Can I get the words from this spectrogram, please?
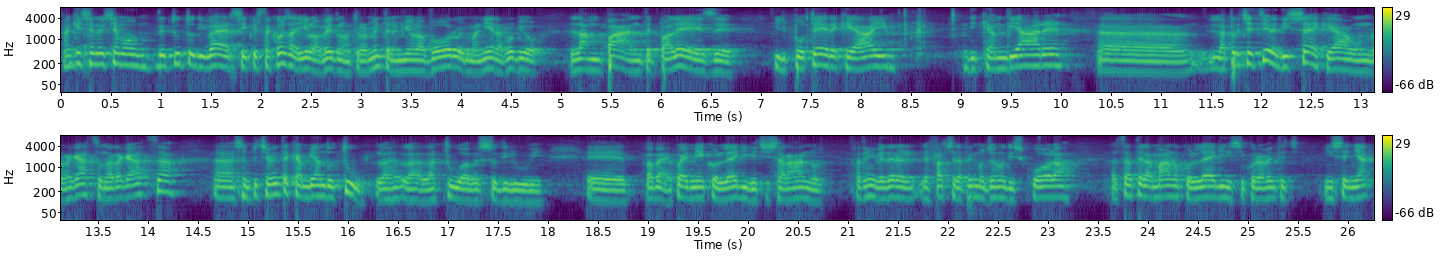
Anche se noi siamo del tutto diversi, questa cosa io la vedo naturalmente nel mio lavoro in maniera proprio lampante, palese, il potere che hai di cambiare eh, la percezione di sé che ha un ragazzo una ragazza eh, semplicemente cambiando tu la, la, la, tua verso di lui. E, vabbè, qua i miei colleghi che ci saranno fatemi vedere le facce dal primo giorno di scuola, alzate la mano colleghi, sicuramente insegnanti,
